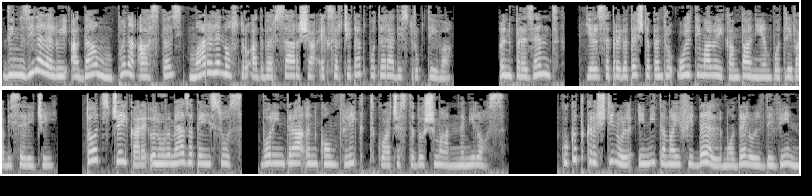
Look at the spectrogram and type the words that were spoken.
din zilele lui Adam până astăzi, marele nostru adversar și-a exercitat puterea distructivă. În prezent, el se pregătește pentru ultima lui campanie împotriva bisericii. Toți cei care îl urmează pe Isus vor intra în conflict cu acest dușman nemilos. Cu cât creștinul imită mai fidel modelul divin,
